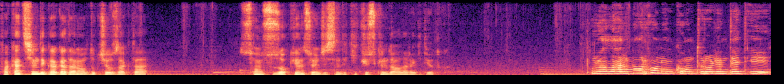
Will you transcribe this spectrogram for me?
Fakat şimdi Gaga'dan oldukça uzakta sonsuz okyanus öncesindeki küskün dağlara gidiyorduk. Buralar Norvo'nun kontrolünde değil.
